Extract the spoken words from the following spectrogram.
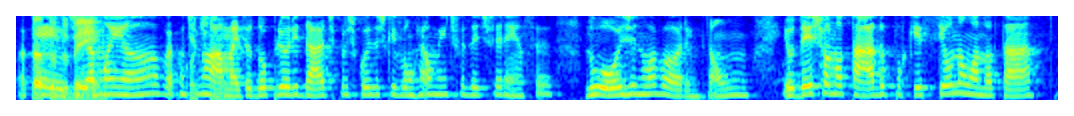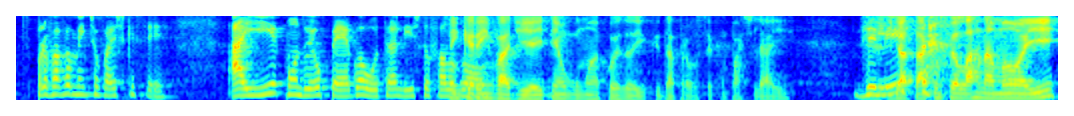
tá okay, tá tudo o bem. dia amanhã vai continuar, Continua. mas eu dou prioridade para as coisas que vão realmente fazer diferença no hoje e no agora. Então, eu deixo anotado porque se eu não anotar, provavelmente eu vou esquecer. Aí, quando eu pego a outra lista, eu falo. Sem querer invadir aí, tem alguma coisa aí que dá para você compartilhar aí? De lista? Já tá com o celular na mão aí.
